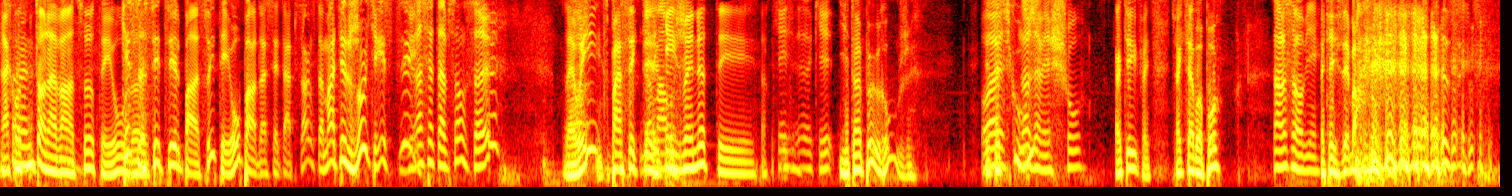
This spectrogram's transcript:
Raconte-nous ton aventure, Théo. Qu'est-ce que s'est-il passé, Théo, pendant cette absence? T'as manqué le jeu, Christy? Durant cette absence, sérieux? Ben oui. Tu pensais que t'es... Dommage. 15 minutes, t'es parti. 15, ok. Il est un peu rouge. Ouais, couru? j'avais chaud. OK, fait, ça fait que ça va pas. Non, là, ça va bien. OK, c'est bon.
